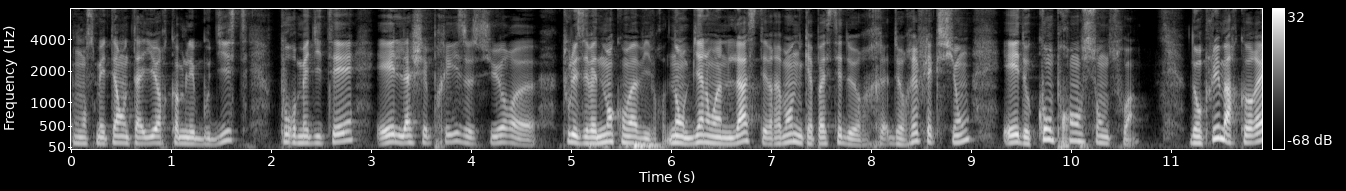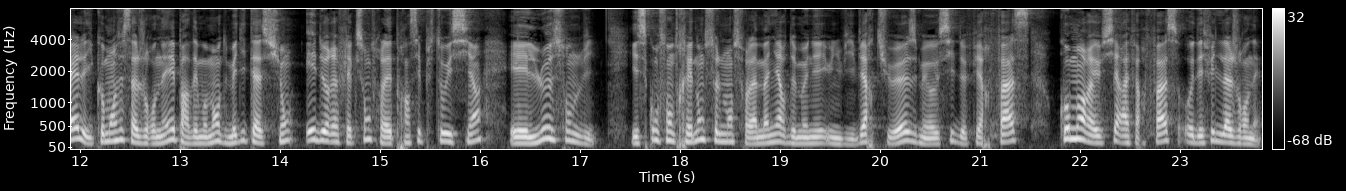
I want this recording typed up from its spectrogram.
on se mettait en tailleur comme les bouddhistes pour méditer et lâcher prise sur euh, tous les événements qu'on va vivre. Non, bien loin de là, c'était vraiment une capacité de, de réflexion et de compréhension de soi. Donc lui, Marc Aurèle, il commençait sa journée par des moments de méditation et de réflexion sur les principes stoïciens et les leçons de vie. Il se concentrait non seulement sur la manière de mener une vie vertueuse, mais aussi de faire face, comment réussir à faire face aux défis de la journée.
